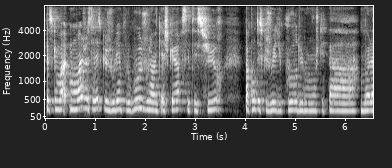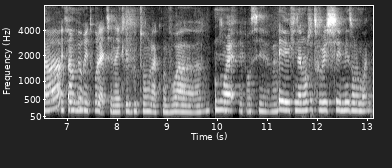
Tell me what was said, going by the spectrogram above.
Parce que moi, moi, je savais ce que je voulais pour le coup. Je voulais un cache-cœur, c'était sûr. Par contre, est-ce que je voulais du court, du long J'étais pas. Voilà. Elle fait un Euh, peu rétro la tienne avec les boutons là qu'on voit. euh, qui Ouais. fait penser. euh, ouais. Et finalement, j'ai trouvé chez Maison Lemoine.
